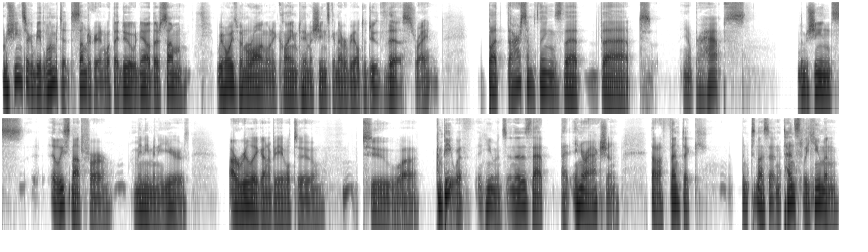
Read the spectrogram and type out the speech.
machines are going to be limited to some degree in what they do. You know, there's some we've always been wrong when we claimed, hey, machines can never be able to do this, right? But there are some things that that you know perhaps the machines, at least not for many many years are really going to be able to to uh, compete with in humans. And it is that that interaction that authentic that intensely human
